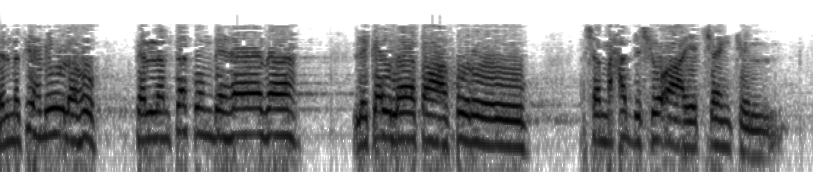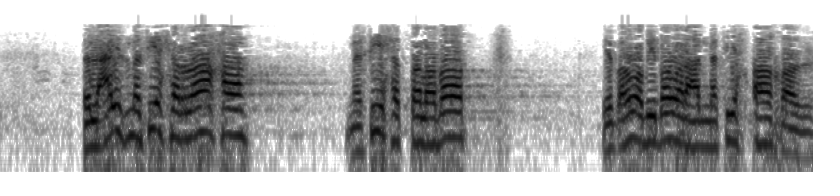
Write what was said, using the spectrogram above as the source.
المسيح بيقول أهو كلمتكم بهذا لكي لا تعثروا. عشان ما حدش يقع يتشنكل. اللي عايز مسيح الراحة مسيح الطلبات يبقى هو بيدور على مسيح آخر.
